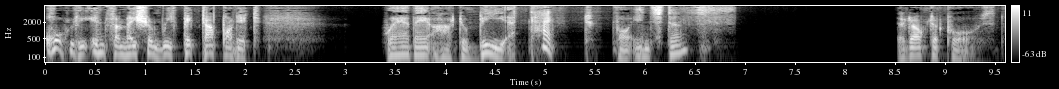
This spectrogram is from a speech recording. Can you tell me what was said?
all the information we've picked up on it. Where they are to be attacked, for instance. The doctor paused,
